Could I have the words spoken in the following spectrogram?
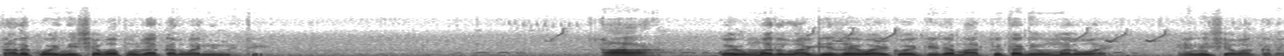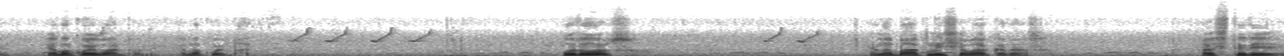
તારે કોઈની સેવા પૂજા કરવાની નથી. હા, કોઈ ઉંમર લાગી રહી હોય, કોઈ ઘીરે માતા પિતાની ઉંમર હોય, એની સેવા કરે. એમાં કોઈ વાંધો નહીં, એમાં કોઈ વાત નહીં. પુરુષ એના બાપની સેવા કરે છે. સ્ત્રી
